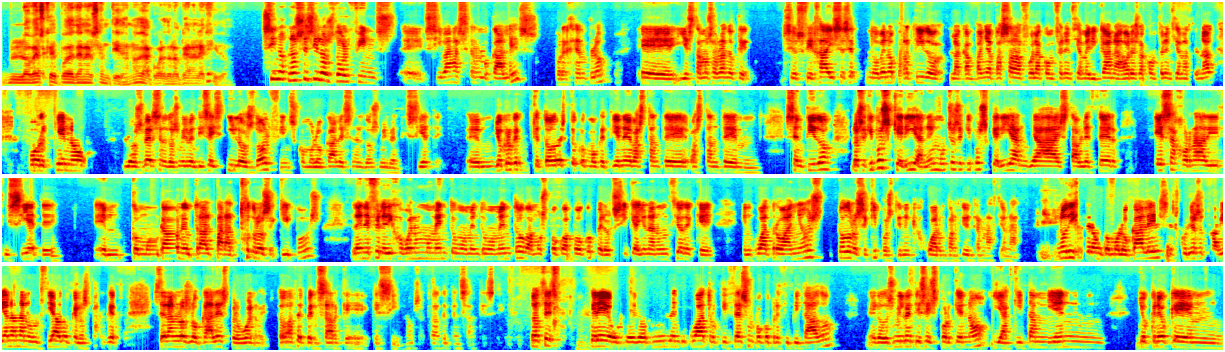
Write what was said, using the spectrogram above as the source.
lo ves que puede tener sentido, ¿no? De acuerdo a lo que han elegido. Sí, no, no sé si los Dolphins, eh, si van a ser locales, por ejemplo, eh, y estamos hablando que, si os fijáis, ese noveno partido, la campaña pasada fue la conferencia americana, ahora es la conferencia nacional, ¿por qué no los Bears en el 2026 y los Dolphins como locales en el 2027? Eh, yo creo que, que todo esto como que tiene bastante, bastante mm, sentido. Los equipos querían, ¿eh? muchos equipos querían ya establecer esa jornada 17 em, como un campo neutral para todos los equipos. La NFL dijo, bueno, un momento, un momento, un momento, vamos poco a poco, pero sí que hay un anuncio de que en cuatro años todos los equipos tienen que jugar un partido internacional. No dijeron como locales, es curioso, todavía no han anunciado que los Packers serán los locales, pero bueno, todo hace pensar que, sí, ¿no? todo hace pensar que sí. Entonces, creo que 2024 quizás es un poco precipitado, pero 2026, ¿por qué no? Y aquí también yo creo que,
